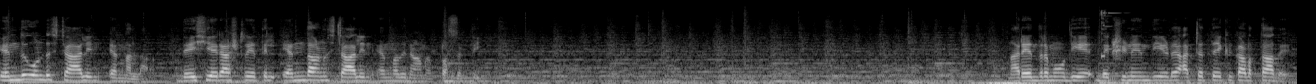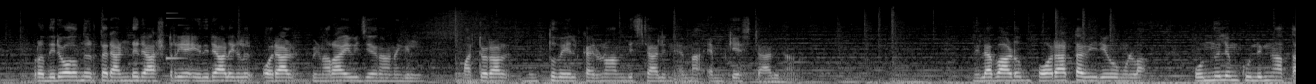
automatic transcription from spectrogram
എന്തുകൊണ്ട് സ്റ്റാലിൻ എന്നല്ല ദേശീയ രാഷ്ട്രീയത്തിൽ എന്താണ് സ്റ്റാലിൻ എന്നതിനാണ് പ്രസക്തി. നരേന്ദ്രമോദിയെ ദക്ഷിണേന്ത്യയുടെ അറ്റത്തേക്ക് കടത്താതെ പ്രതിരോധം നിർത്ത രണ്ട് രാഷ്ട്രീയ എതിരാളികളിൽ ഒരാൾ പിണറായി വിജയനാണെങ്കിൽ മറ്റൊരാൾ മുത്തുവേൽ കരുണാനിധി സ്റ്റാലിൻ എന്ന എം കെ സ്റ്റാലിനാണ്. നിലപാടും പോരാട്ട വീര്യവുമുള്ള ഒന്നിലും കുലുങ്ങാത്ത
